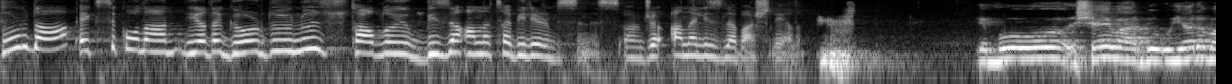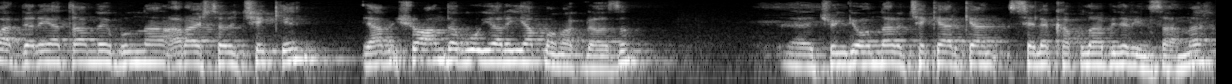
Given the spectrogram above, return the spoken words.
burada eksik olan ya da gördüğünüz tabloyu bize anlatabilir misiniz? Önce analizle başlayalım. E, bu şey var, bir uyarı var. Dere yatağında bulunan araçları çekin. Yani şu anda bu uyarıyı yapmamak lazım. E, çünkü onları çekerken sele kapılabilir insanlar.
